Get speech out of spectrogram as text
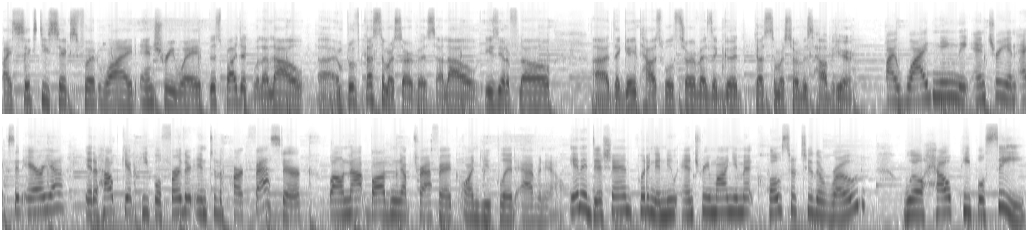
by 66 foot wide entryway. This project will allow uh, improved customer service, allow easier flow. Uh, the gatehouse will serve as a good customer service hub here. By widening the entry and exit area, it'll help get people further into the park faster while not bogging up traffic on Euclid Avenue. In addition, putting a new entry monument closer to the road will help people see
